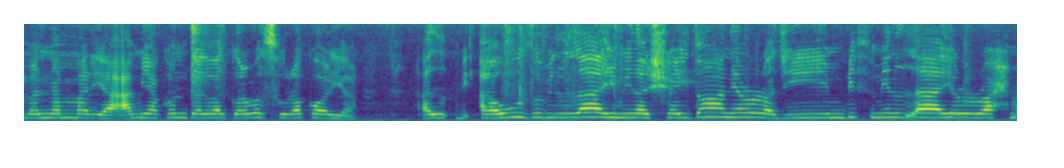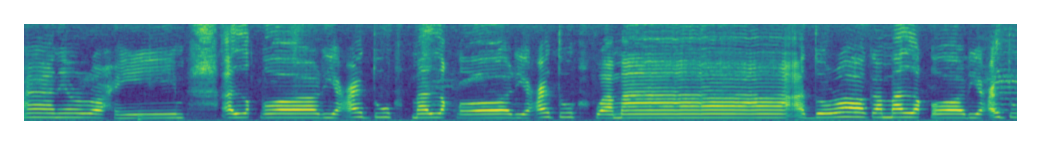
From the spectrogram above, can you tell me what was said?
আমার নাম মারিয়া আমি এখন তেলাওয়াত করব সূরা করিয়া আল- বি- আউযু বিল্লাহি মিনাশ শাইতানির রাজিম বিসমিল্লাহির রহমানির রহিম আল কারিআতু মাল কারিআতু ওয়া মা আদরাকা মাল কারিআতু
